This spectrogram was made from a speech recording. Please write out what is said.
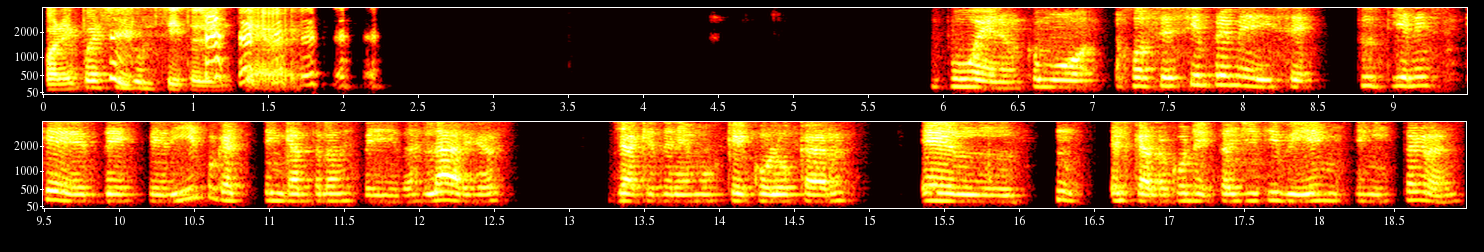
Por ahí puede ser un dulcito bien chévere. Bueno, como José siempre me dice, tú tienes que despedir, porque a ti te encantan las despedidas largas, ya que tenemos que colocar el, el Carlos Conecta GTV en, en Instagram.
